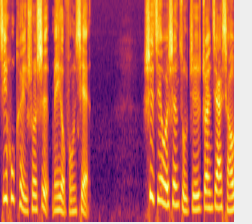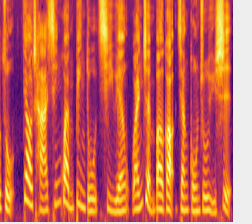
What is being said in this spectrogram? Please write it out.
几乎可以说是没有风险。世界卫生组织专家小组调查新冠病毒起源完整报告将公诸于世。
